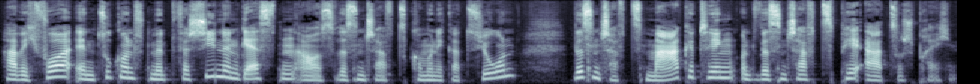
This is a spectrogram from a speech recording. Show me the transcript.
habe ich vor, in Zukunft mit verschiedenen Gästen aus Wissenschaftskommunikation, Wissenschaftsmarketing und Wissenschafts-PR zu sprechen,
